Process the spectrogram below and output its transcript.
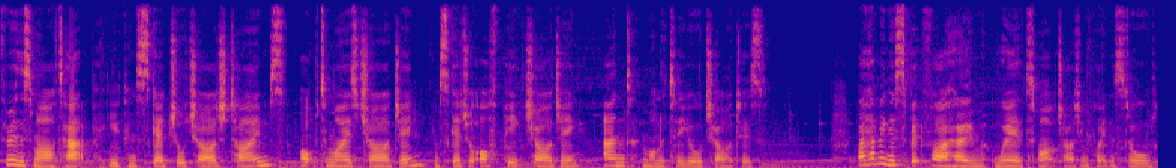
Through the Smart app, you can schedule charge times, optimise charging, schedule off-peak charging and monitor your charges. By having a Spitfire home with smart charging point installed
